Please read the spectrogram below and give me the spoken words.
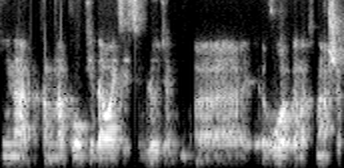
не надо там на полке давать этим людям э, в органах наших,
